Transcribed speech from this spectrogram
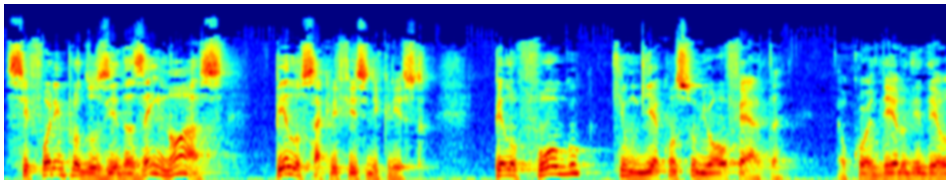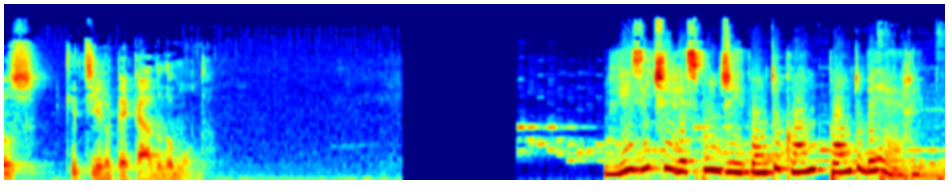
se forem produzidas em nós pelo sacrifício de Cristo, pelo fogo que um dia consumiu a oferta é o Cordeiro de Deus que tira o pecado do mundo. Visite respondi.com.br.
